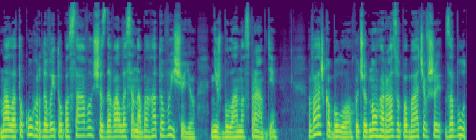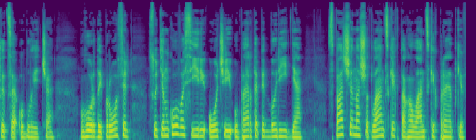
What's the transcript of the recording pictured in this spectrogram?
мала таку гордовиту поставу, що здавалася набагато вищою, ніж була насправді. Важко було, хоч одного разу побачивши, забути це обличчя, гордий профіль, сутінково сірі очі й уперте підборіддя, спадщина шотландських та голландських предків,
